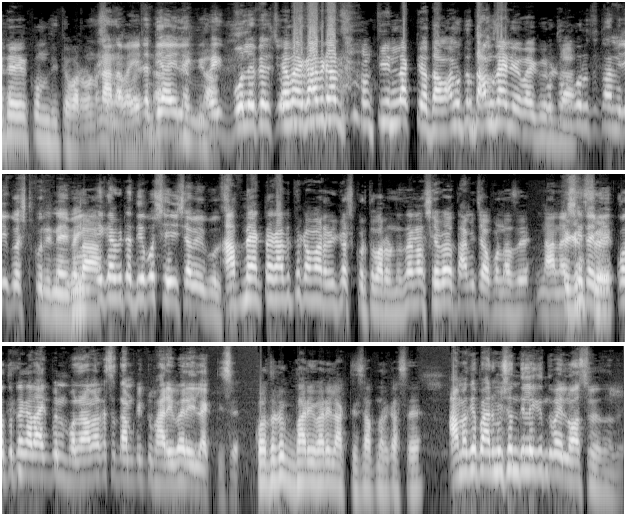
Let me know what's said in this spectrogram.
এটা এরকম দিতে পারব না না ভাই এটা দেয়াই লাগবে। ভাই বলে ফেলছি। ভাই গাবিটার দাম তিন লাখ টাকা দাম আমি তো দাম জানি না ভাই গরুটা। গরুতে তো আমি রিকোয়েস্ট করি নাই ভাই। এই গাবিটা দেবো সেই হিসাবেই বলছি। আপনি একটা গাবি থেকে আমার রিকোয়েস্ট করতে পারব না জানেন সেভাবে দামি চাপো না যে না না সেটাই ভাই কত টাকা রাখবেন বলেন আমার কাছে দামটা একটু ভারী ভারী লাগতেছে। কতটুকু ভারী ভারী লাগতেছে আপনার কাছে? আমাকে পারমিশন দিলে কিন্তু ভাই লস হয়ে যাবে।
